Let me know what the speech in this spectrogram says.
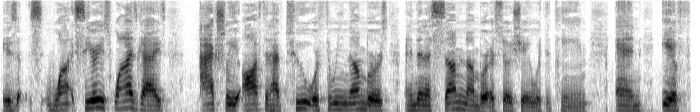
Is wi- serious wise guys actually often have two or three numbers and then a sum number associated with the team, and if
